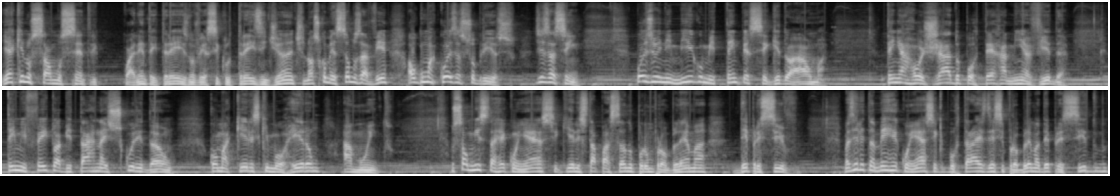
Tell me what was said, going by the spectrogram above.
E aqui no Salmo 143, no versículo 3 em diante, nós começamos a ver alguma coisa sobre isso. Diz assim: Pois o inimigo me tem perseguido a alma, tem arrojado por terra a minha vida, tem me feito habitar na escuridão, como aqueles que morreram há muito. O salmista reconhece que ele está passando por um problema depressivo. Mas ele também reconhece que por trás desse problema depressivo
